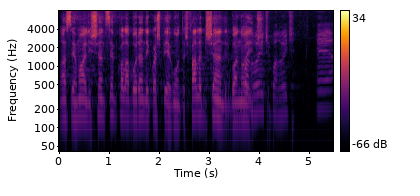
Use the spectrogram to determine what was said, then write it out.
nosso irmão Alexandre sempre colaborando aí com as perguntas. Fala, Alexandre, boa noite. Boa noite, boa noite. É,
